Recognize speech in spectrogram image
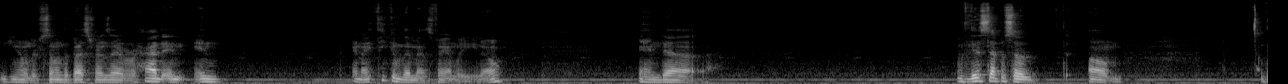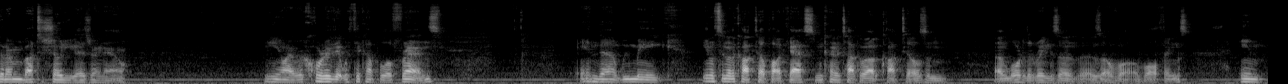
you know they're some of the best friends i ever had and and and i think of them as family you know? And uh this episode um, that I'm about to show you guys right now, you know, I recorded it with a couple of friends, and uh, we make, you know, it's another cocktail podcast, and we kind of talk about cocktails and uh, Lord of the Rings of, of, of, all things, and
